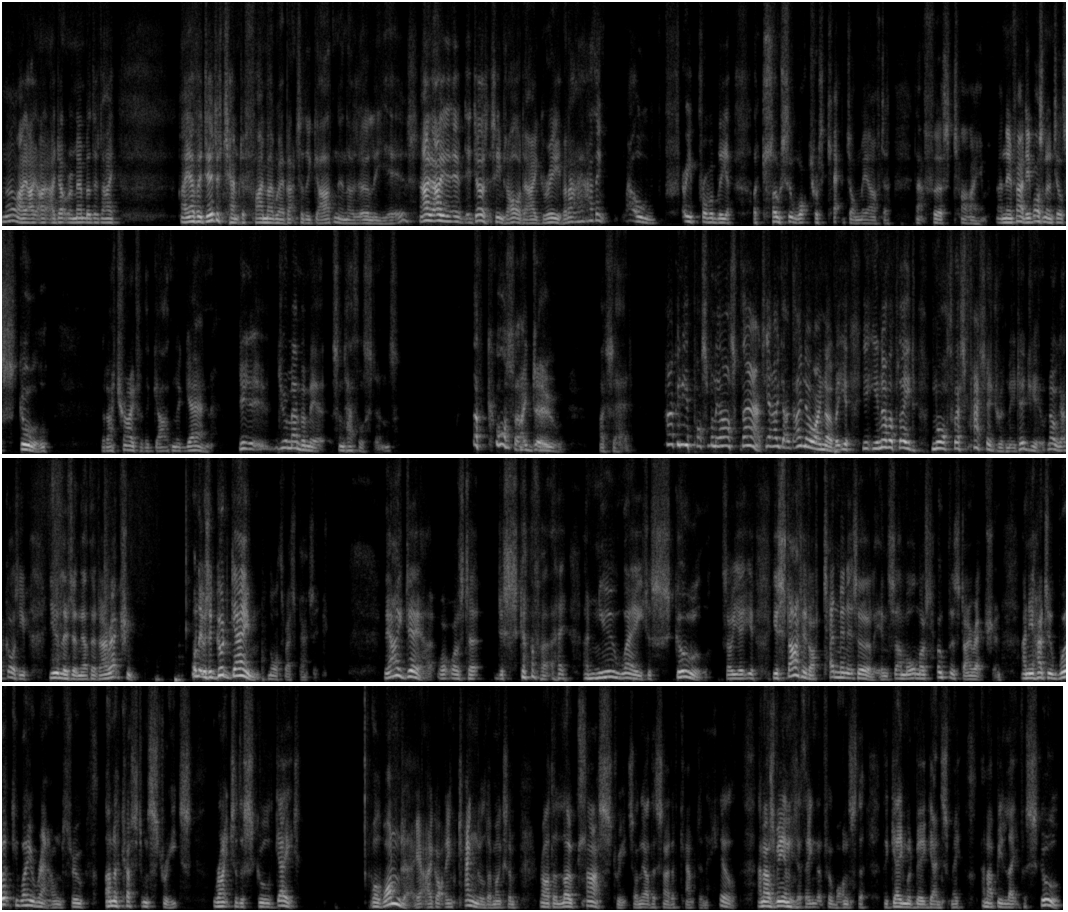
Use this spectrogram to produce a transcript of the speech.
No, I, I, I don't remember that I I ever did attempt to find my way back to the garden in those early years. I, I, it does, it seems odd, I agree, but I, I think, oh, very probably a, a, closer watch was kept on me after that first time. And in fact, it wasn't until school that I tried for the garden again. Do you, do you remember me at St. Ethelstan's? Of course I do, I said. How can you possibly ask that? Yeah, I, I know, I know, but you, you, you never played Northwest Passage with me, did you? No, of course you you lived in the other direction. Well, it was a good game, Northwest Passage. The idea was to discover a, a new way to school. So you, you you started off ten minutes early in some almost hopeless direction, and you had to work your way round through unaccustomed streets right to the school gate. Well, one day I got entangled among some rather low class streets on the other side of Campden Hill. And I was beginning to think that for once the, the game would be against me and I'd be late for school.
